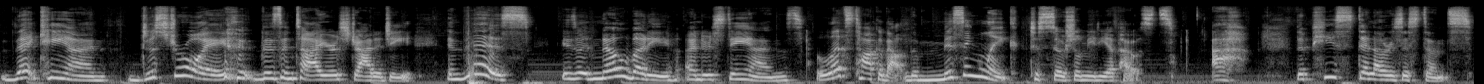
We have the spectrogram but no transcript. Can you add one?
that can destroy this entire strategy. And this is what nobody understands. Let's talk about the missing link to social media posts. Ah, the piece de la resistance.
